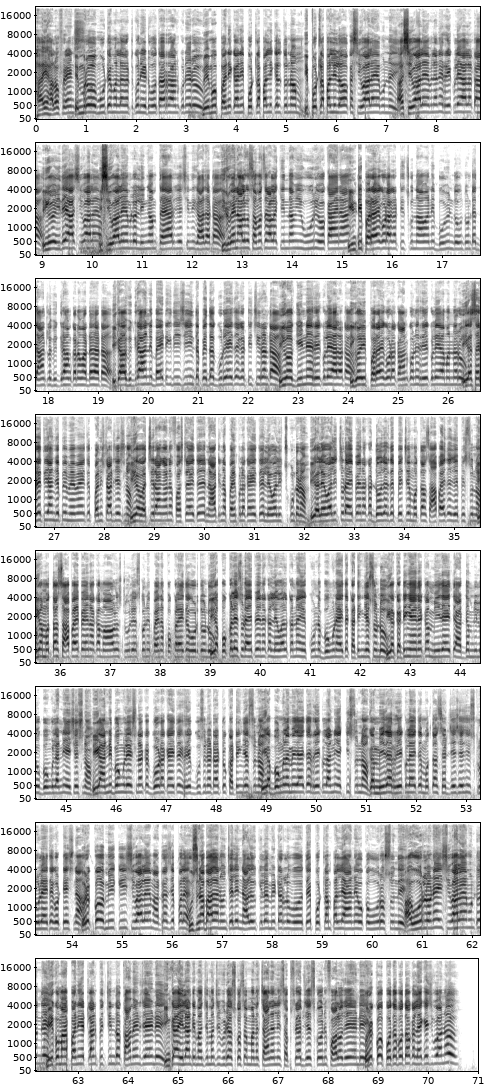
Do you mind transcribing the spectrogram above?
Hi hello friends. ఎమ్రో మూటె మల్ల కట్టుకుని ఎటు పోతారా అనుకున్నారు మేము పని కానీ పొట్లపల్లికి వెళ్తున్నాం ఈ పొట్లపల్లిలో ఒక శివాలయం ఉన్నది. ఆ శివాలయంలోనే రేకులేయాలట. ఇగో ఇదే ఆ శివాలయం. ఈ శివాలయంలో లింగం తయారు చేసింది కాదట. ఇరవై నాలుగు సంవత్సరాల కింద ఈ ఊరి ఒక ఆయన ఇంటి పరాయి కూడా కట్టించుకుందామని భూమిని దువ్వుతుంటే దాంట్లో విగ్రహం కనబడ్డదట. ఇక ఆ విగ్రహాన్ని బయటికి తీసి ఇంత పెద్ద గుడి అయితే కట్టించిరంట ఇగో గిన్నె రేకులేయాలట. ఇగో ఈ పరాయి కూడా కానుకొని రేకులేయమన్నారు. ఇక సరే తీ అని చెప్పి మేమైతే పని స్టార్ట్ చేసినాం. ఇక వచ్చి రాగానే ఫస్ట్ అయితే నాటిన పైపులకి అయితే లెవెల్ ఇచ్చుకుంటున్నాం ఇక లెవెల్ ఇచ్చుడు అయిపోయినాక డోజర్ తెప్పించి మొత్తం సాప అయితే చేపిస్తున్నాం. ఇక మొత్తం సాప అయిపోయినాక మా వాడు స్టూల్ వేసుకొని పైన పొక్కలు అయితే కొడుతుండు. ఇక పొక్కలేసుడు అయిపోయినాక లెవెల్ కన్నా ఎక్కువ ఉన్న బొంగుని అయితే కటింగ్ చేస్తుండు. ఇక కటింగ్ అయినాక మీద అయితే అడ్డం నిలువు బొంగులన్నీ వేసేసినాం. ఇక అన్ని బొంగులు వేసినాక గోడకి అయితే రేకు కూర్చునేటట్టు కటింగ్ చేస్తున్నాం. ఇక బొంగుల మీద అయితే రేకులు అన్ని ఎక్కిస్తున్నాం. ఇక మీద రేకులు అయితే మొత్తం సెట్ చేసేసి స్క్రూలు అయితే కొట్టేసిన. ఉరక్కో మీకు ఈ శివాలయం అడ్రస్ చెప్పలే. హుస్నాబాద్ నుంచి వెళ్ళి నాలుగు కిలోమీటర్లు పోతే పొట్లంపల్లి అనే ఒక ఊరు వస్తుంది. ఆ ఊర్లోనే ఈ శివాలయం ఉంటుంది. మీకు మా పని ఎట్లా అనిపించిందో కామెంట్ చేయండి. ఇంకా ఇలాంటి మంచి మంచి వీడియోస్ కోసం మన ఛానల్ని సబ్స్క్రైబ్ చేసుకొని ఫాలో చేయండి. ఉరక్కో పోతా పోతా ఒక లైక్ వేసి పోను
